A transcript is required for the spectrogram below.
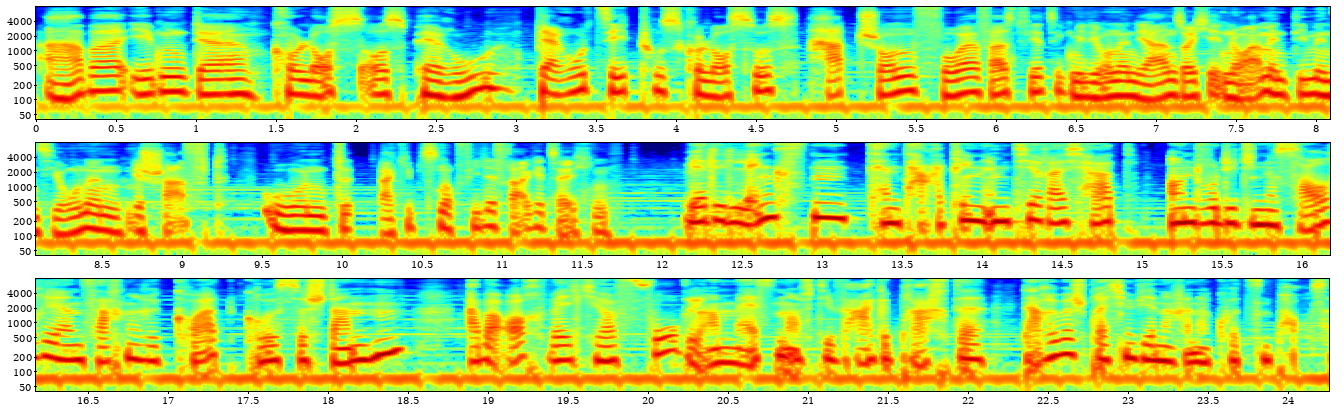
Aber eben der Koloss aus Peru, Perucetus colossus, hat schon vor fast 40 Millionen Jahren solche enormen Dimensionen geschafft. Und da gibt es noch viele Fragezeichen. Wer die längsten Tentakeln im Tierreich hat und wo die Dinosaurier in Sachen Rekordgröße standen, aber auch welcher Vogel am meisten auf die Waage brachte, darüber sprechen wir nach einer kurzen Pause.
